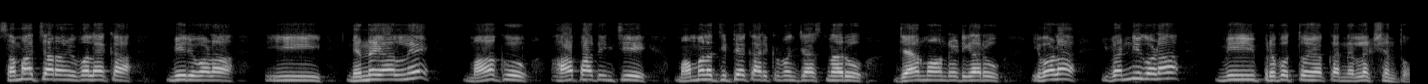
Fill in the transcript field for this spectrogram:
సమాచారం ఇవ్వలేక మీరు ఇవాళ ఈ నిర్ణయాలని మాకు ఆపాదించి మమ్మల్ని తిట్టే కార్యక్రమం చేస్తున్నారు జగన్మోహన్ రెడ్డి గారు. ఇవాళ ఇవన్నీ కూడా మీ ప్రభుత్వం యొక్క నిర్లక్ష్యంతో.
